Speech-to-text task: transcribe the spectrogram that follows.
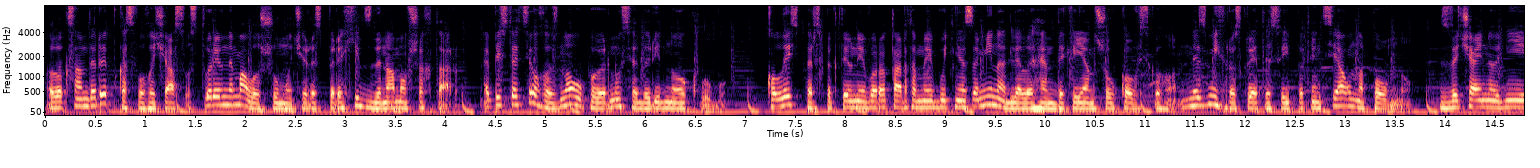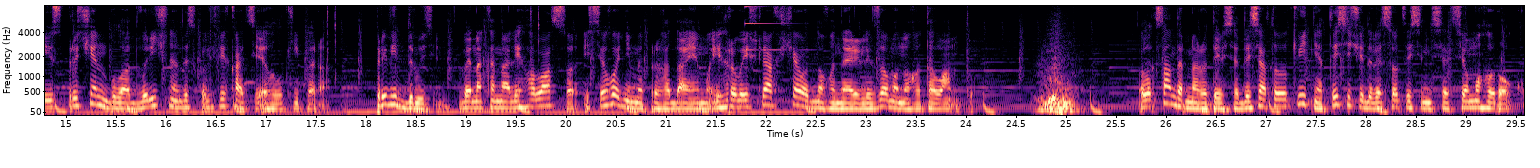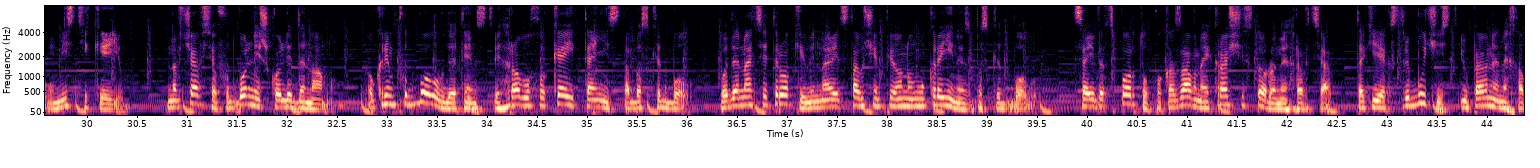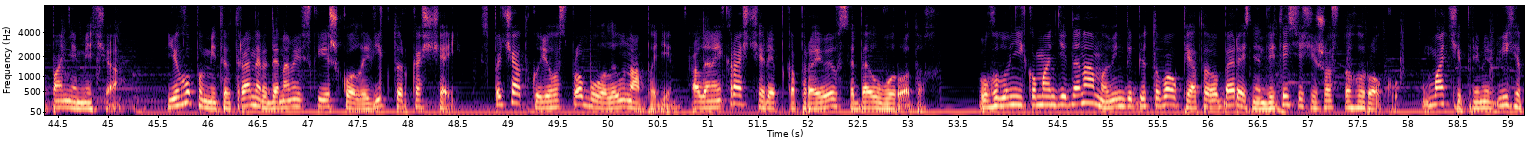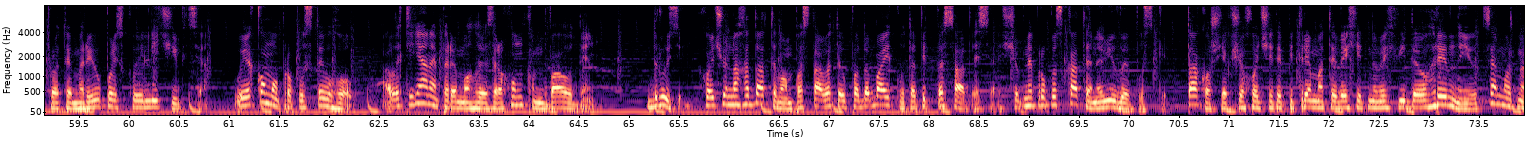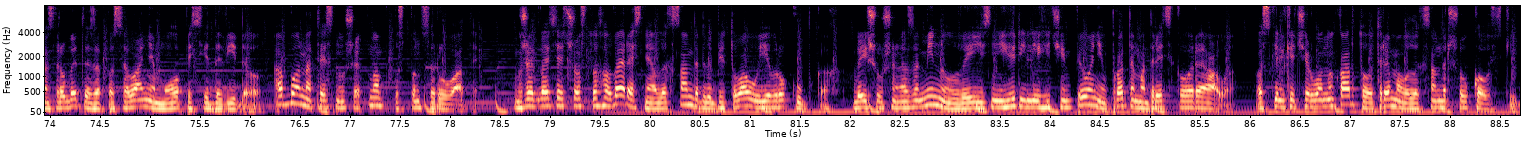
Олександр Рибка свого часу створив немало шуму через перехід з Динамо в Шахтар, а після цього знову повернувся до рідного клубу. Колись перспективний воротар та майбутня заміна для легенди киян Шовковського не зміг розкрити свій потенціал наповну. Звичайно, однією з причин була дворічна дискваліфікація голкіпера. Привіт, друзі! Ви на каналі Галасо, і сьогодні ми пригадаємо ігровий шлях ще одного нереалізованого таланту. Олександр народився 10 квітня 1987 року у місті Київ. Навчався в футбольній школі Динамо. Окрім футболу в дитинстві, грав у хокей, теніс та баскетбол. В 11 років він навіть став чемпіоном України з баскетболу. Цей вид спорту показав найкращі сторони гравця, такі як стрибучість і впевнене хапання м'яча. Його помітив тренер динамівської школи Віктор Кащей. Спочатку його спробували у нападі, але найкраще рибка проявив себе у воротах. У головній команді Динамо він дебютував 5 березня 2006 року у матчі прем'єр-ліги проти Маріупольської лічівця, у якому пропустив гол, але кияни перемогли з рахунком 2-1. Друзі, хочу нагадати вам поставити вподобайку та підписатися, щоб не пропускати нові випуски. Також, якщо хочете підтримати вихід нових відео гривнею, це можна зробити за посиланням у описі до відео або натиснувши кнопку спонсорувати. Вже 26 вересня Олександр дебютував у Єврокубках, вийшовши на заміну у виїзній грі Ліги Чемпіонів проти мадридського реала, оскільки червону карту отримав Олександр Шовковський.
